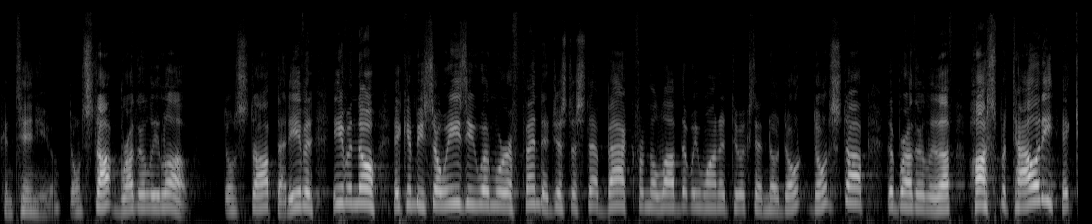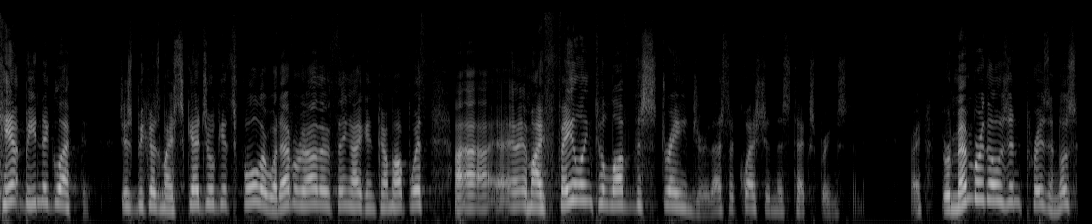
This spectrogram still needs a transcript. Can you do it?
Continue. Don't stop brotherly love. Don't stop that. Even, even though it can be so easy when we're offended just to step back from the love that we wanted to extend. No, don't, don't stop the brotherly love. Hospitality, it can't be neglected just because my schedule gets full or whatever other thing I can come up with? am I failing to love the stranger? That's the question this text brings to me. Right? Remember those in prison, those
